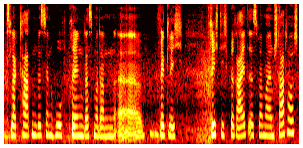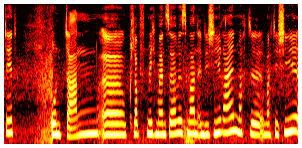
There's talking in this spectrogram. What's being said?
das Laktat ein bisschen hochbringen, dass man dann äh, wirklich richtig bereit ist, wenn man im Starthaus steht. Und dann äh, klopft mich mein Servicemann in die Ski rein, macht, die, macht die Ski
